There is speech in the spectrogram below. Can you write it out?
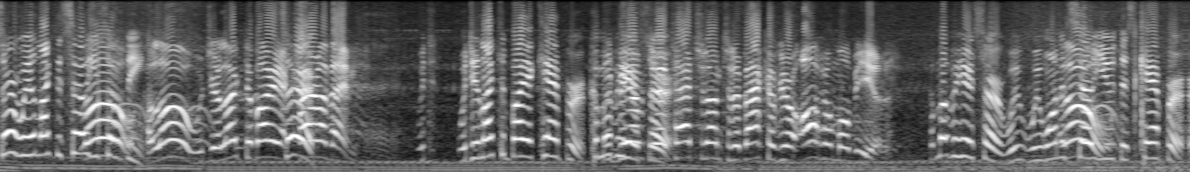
Sir, we would like to sell you something. hello. Would you like to buy a Sir. caravan? Would would you like to buy a camper? Come We'd over be here, able to sir. attach it onto the back of your automobile. Come over here, sir. We we want to sell you this camper.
